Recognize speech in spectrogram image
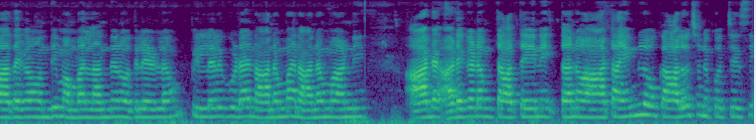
బాధగా ఉంది. మమ్మల్ని అందరిని వదిలేయడం పిల్లలు కూడా నానమ్మ నానమ్మ అని ఆడ అడగడం తాతయ్యని. తను ఆ టైంలో ఒక ఆలోచనకు వచ్చేసి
